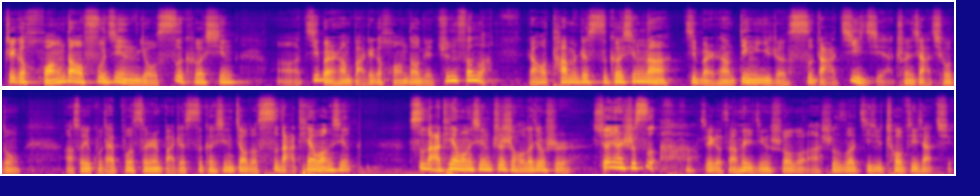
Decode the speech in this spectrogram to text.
这个黄道附近有四颗星啊，基本上把这个黄道给均分了。然后他们这四颗星呢，基本上定义着四大季节：春夏秋冬啊。所以古代波斯人把这四颗星叫做四大天王星。四大天王星之首的就是轩辕十四，这个咱们已经说过了啊。狮子座继续臭屁下去。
